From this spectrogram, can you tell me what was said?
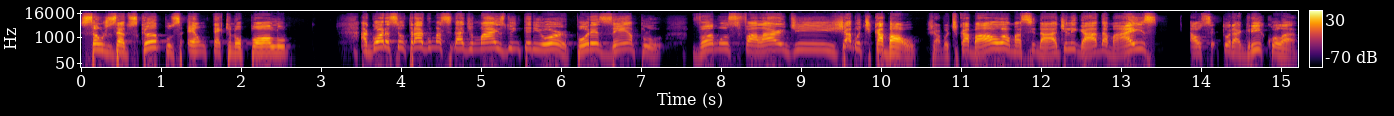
São José dos Campos é um tecnopolo. Agora, se eu trago uma cidade mais do interior, por exemplo, vamos falar de Jaboticabal. Jaboticabal é uma cidade ligada mais ao setor agrícola.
